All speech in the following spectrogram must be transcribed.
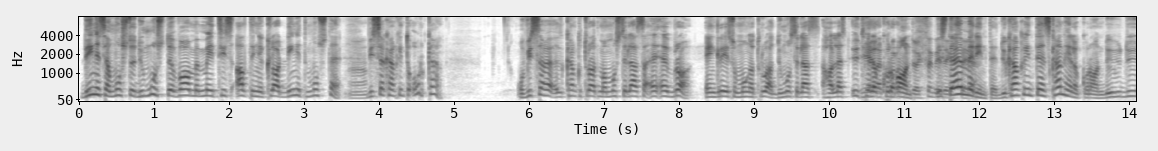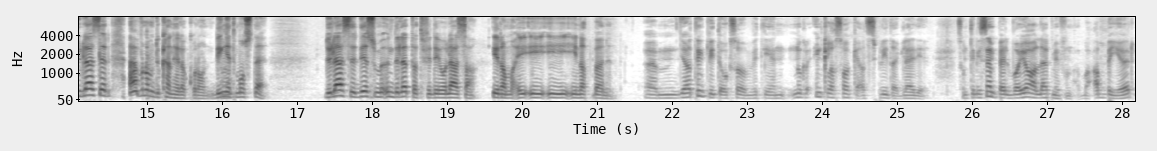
Det är inget som måste, du måste vara med mig tills allting är klart. Det är inget måste. Vissa kanske inte orkar och vissa kanske tror att man måste läsa, eh, eh, bra, en grej som många tror att du måste läsa, ha läst ut hela, Hela Koran det det stämmer inte, du kanske inte ens kan hela Koran Du, du läser, även om du kan hela Koran, det är inget måste. Du läser det som är underlättat för dig att läsa i, i, i, i nattbönen Ehm, jag har tänkt lite också, vet du, några enkla saker att sprida glädje. Som till exempel vad jag har lärt mig från vad Abbe gör.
